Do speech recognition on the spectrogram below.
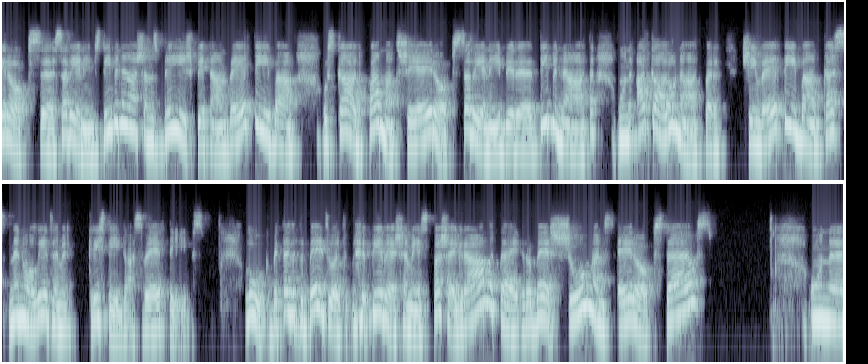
Eiropas eh, Savienības dibināšanas brīža, pie tām vērtībām, uz kādu pamatu šī Eiropas Savienība ir eh, dibināta, un atkal runāt par šīm vērtībām, kas nenoliedzami ir kristīgās vērtības. Lūk, bet tagad beidzot pievēršamies pašai grāmatai Roberts Šumans, Eiropas tēvs. Un eh,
